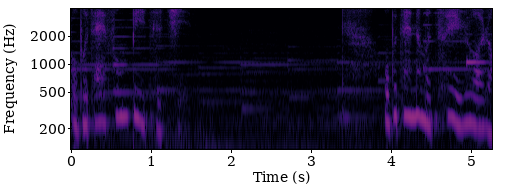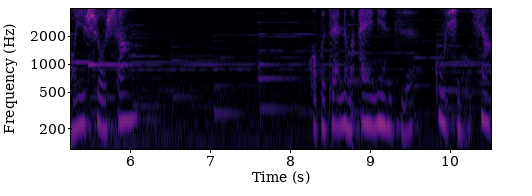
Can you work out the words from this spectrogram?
我不再封闭自己，我不再那么脆弱，容易受伤，我不再那么爱面子、顾形象，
